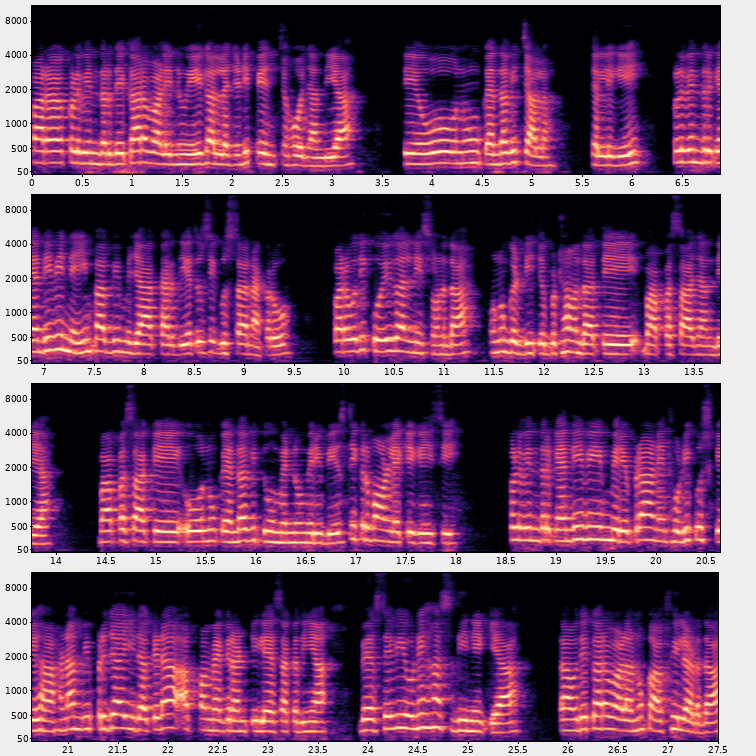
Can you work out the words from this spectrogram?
ਪਰ ਕੁਲਵਿੰਦਰ ਦੇ ਘਰ ਵਾਲੇ ਨੂੰ ਇਹ ਗੱਲ ਜਿਹੜੀ ਪਿੰਚ ਹੋ ਜਾਂਦੀ ਆ ਤੇ ਉਹ ਉਹਨੂੰ ਕਹਿੰਦਾ ਵੀ ਚੱਲ, ਚੱਲੀਏ। ਕੁਲਵਿੰਦਰ ਕਹਿੰਦੀ ਵੀ ਨਹੀਂ ਭਾਬੀ, ਮਜ਼ਾਕ ਕਰਦੀ ਹੈ ਤੁਸੀਂ ਗੁੱਸਾ ਨਾ ਕਰੋ। ਪਰ ਉਹਦੀ ਕੋਈ ਗੱਲ ਨਹੀਂ ਸੁਣਦਾ। ਉਹਨੂੰ ਗੱਡੀ 'ਚ ਬਿਠਾਉਂਦਾ ਤੇ ਵਾਪਸ ਆ ਜਾਂਦੇ ਆ। ਵਾਪਸ ਆ ਕੇ ਉਹ ਉਹਨੂੰ ਕਹਿੰਦਾ ਵੀ ਤੂੰ ਮੈਨੂੰ ਮੇਰੀ ਬੇਇੱਜ਼ਤੀ ਕਰਵਾਉਣ ਲੈ ਕੇ ਗਈ ਸੀ। ਕੁਲਵਿੰਦਰ ਕਹਿੰਦੀ ਵੀ ਮੇਰੇ ਭਰਾ ਨੇ ਥੋੜੀ ਕੁਛ ਕਿਹਾ, ਹਨਾ ਵੀ ਭਰਜਾਈ ਦਾ ਕਿਹੜਾ ਆਪਾਂ ਮੈਂ ਗਰੰਟੀ ਲੈ ਸਕਦੀ ਆ ਵੈਸੇ ਵੀ ਉਹਨੇ ਹੱਸਦੀ ਨੇ ਕਿਹਾ, ਤਾਂ ਉਹਦੇ ਘਰ ਵਾਲਾ ਨੂੰ ਕਾਫੀ ਲੜਦਾ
